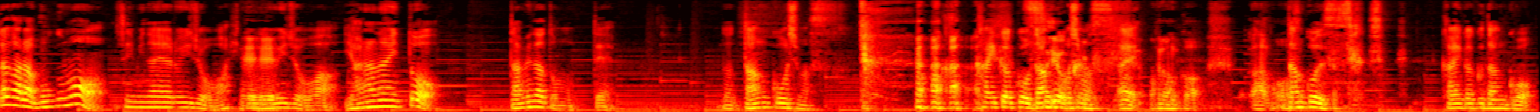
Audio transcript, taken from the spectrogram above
だから僕もセミナーやる以上は、人に言う以上は、やらないとダメだと思って、だ断行します。改革を断行します。はい。なんか、あの、断行です。改革断行。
